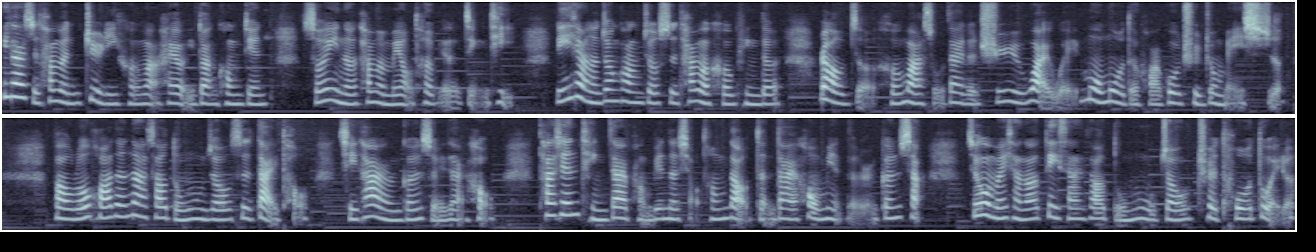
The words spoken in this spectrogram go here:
一开始他们距离河马还有一段空间，所以呢，他们没有特别的警惕。理想的状况就是他们和平的绕着河马所在的区域外围，默默的划过去就没事了。保罗划的那艘独木舟是带头，其他人跟随在后。他先停在旁边的小通道，等待后面的人跟上。结果没想到第三艘独木舟却脱队了，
